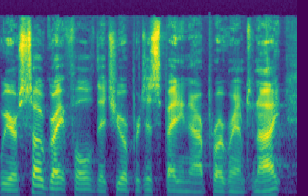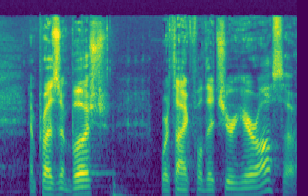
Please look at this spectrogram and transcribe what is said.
we are so grateful that you are participating in our program tonight. And President Bush, we're thankful that you're here also.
